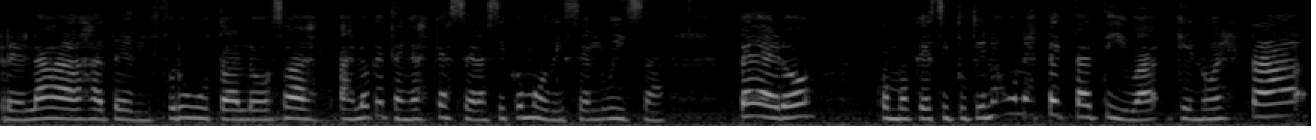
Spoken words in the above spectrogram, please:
relájate, disfrútalo, ¿sabes? Haz lo que tengas que hacer, así como dice Luisa. Pero como que si tú tienes una expectativa que no está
